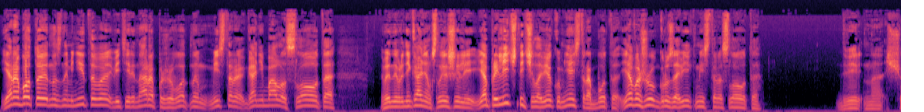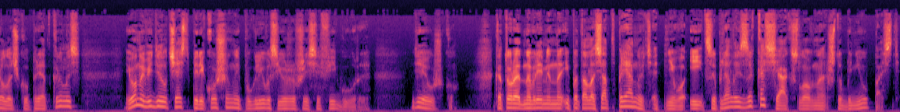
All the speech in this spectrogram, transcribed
Я работаю на знаменитого ветеринара по животным мистера Ганнибала Слоута. Вы наверняка о нем слышали. Я приличный человек, у меня есть работа. Я вожу грузовик мистера Слоута. — Дверь на щелочку приоткрылась, и он увидел часть перекошенной, пугливо съежившейся фигуры. Девушку, которая одновременно и пыталась отпрянуть от него, и цеплялась за косяк, словно чтобы не упасть.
